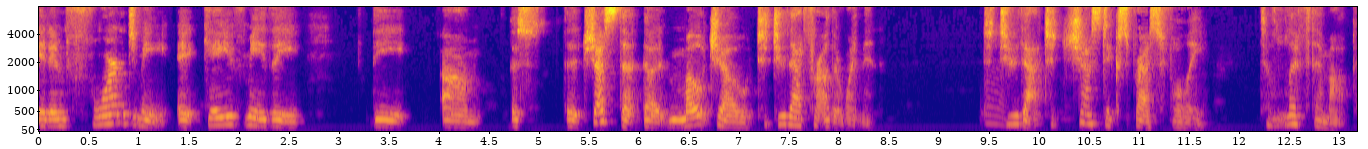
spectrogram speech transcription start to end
it informed me it gave me the the um the, the just the the mojo to do that for other women to mm. do that to just express fully to lift them up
